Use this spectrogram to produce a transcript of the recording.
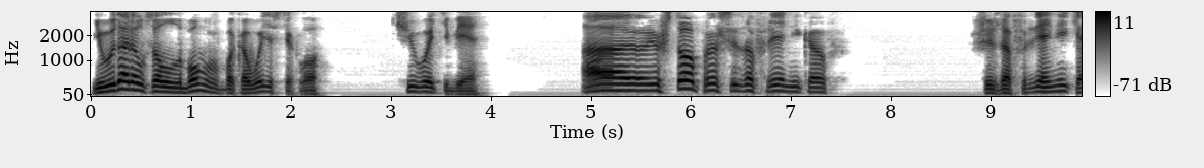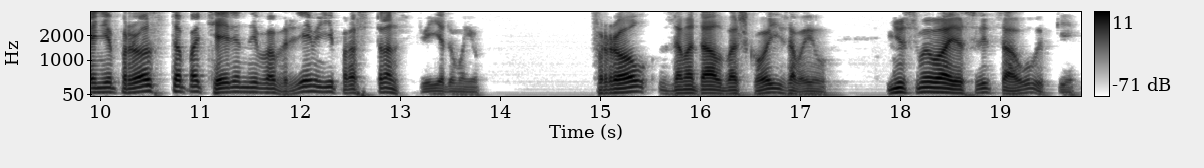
и ударился лбом в боковое стекло. «Чего тебе?» «А что про шизофреников?» Шизофреники, они просто потеряны во времени и пространстве, я думаю. Фрол замотал башкой и завыл, не смывая с лица улыбки.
